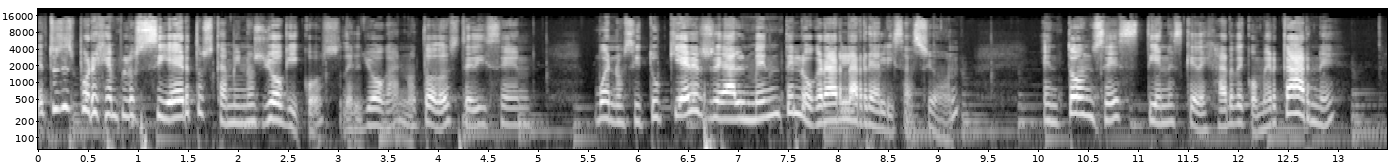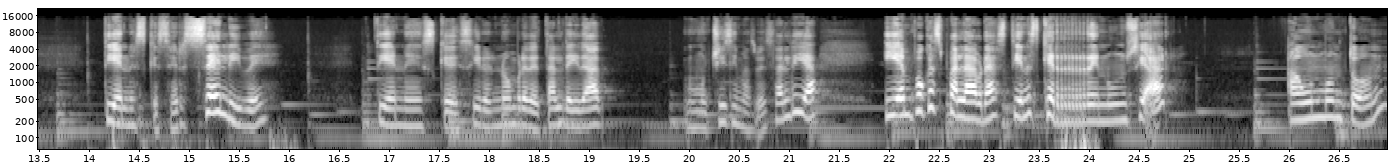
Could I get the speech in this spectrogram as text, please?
Entonces, por ejemplo, ciertos caminos yógicos del yoga, no todos, te dicen, bueno, si tú quieres realmente lograr la realización, entonces tienes que dejar de comer carne, tienes que ser célibe, tienes que decir el nombre de tal deidad muchísimas veces al día y en pocas palabras tienes que renunciar a un montón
